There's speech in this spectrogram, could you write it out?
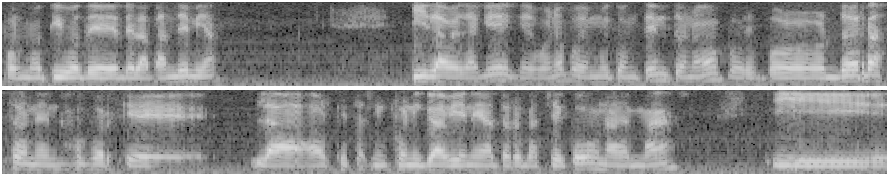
por, motivos de la pandemia y la verdad que, bueno, pues muy contento, ¿no? Por, por dos razones, ¿no? Porque la Orquesta Sinfónica viene a Torre Pacheco una vez más y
